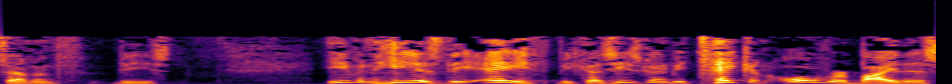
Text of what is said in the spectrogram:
seventh beast, even he is the eighth because he's going to be taken over by this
